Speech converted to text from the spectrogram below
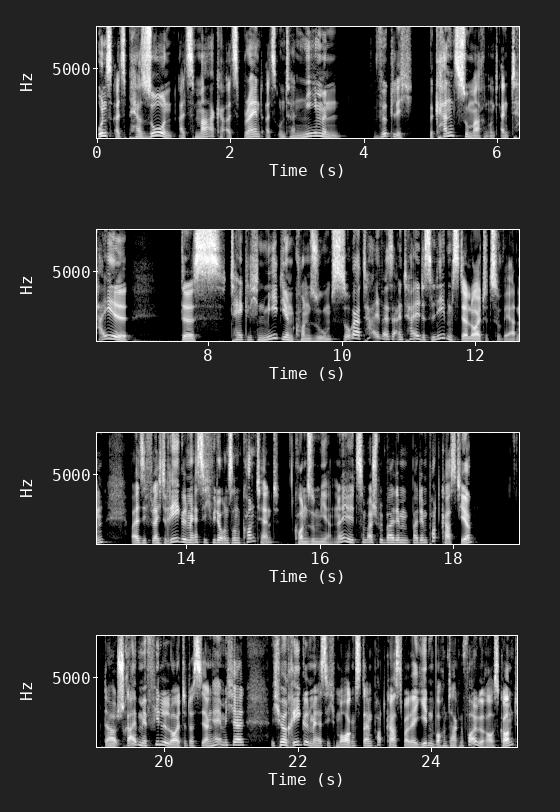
Uns als Person, als Marke, als Brand, als Unternehmen wirklich bekannt zu machen und ein Teil des täglichen Medienkonsums, sogar teilweise ein Teil des Lebens der Leute zu werden, weil sie vielleicht regelmäßig wieder unseren Content konsumieren. Ne? Zum Beispiel bei dem, bei dem Podcast hier da schreiben mir viele Leute, dass sie sagen, hey Michael, ich höre regelmäßig morgens deinen Podcast, weil ja jeden Wochentag eine Folge rauskommt.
